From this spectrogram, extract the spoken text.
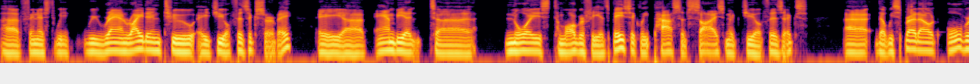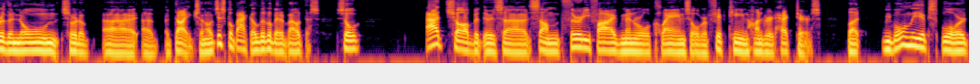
uh, finished, we, we ran right into a geophysics survey a uh, ambient uh, noise tomography. It's basically passive seismic geophysics uh, that we spread out over the known sort of uh, uh, dikes. And I'll just go back a little bit about this. So at Chubb, there's uh, some 35 mineral claims over 1,500 hectares, but we've only explored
